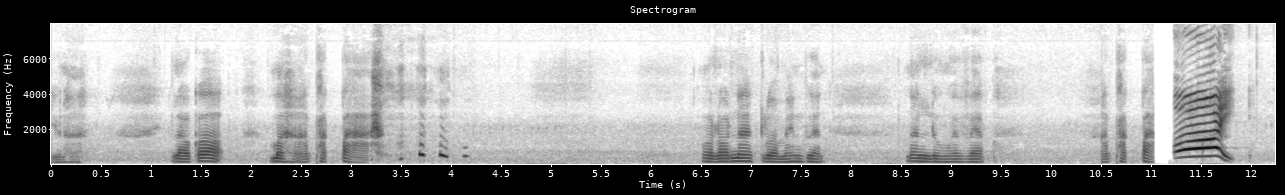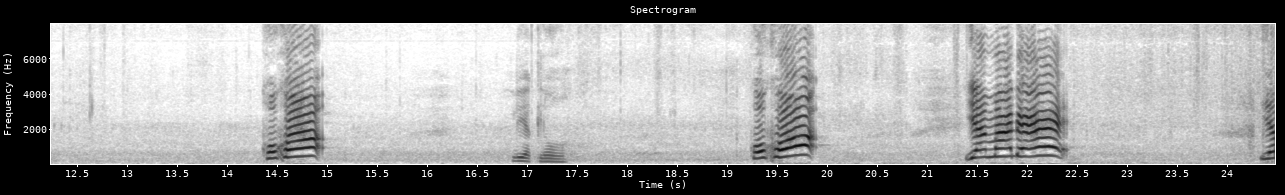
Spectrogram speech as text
อยู่นะคะเราก็มาหาผักป่า หัวเร้อนน่ากลัวไหมเพื่อนๆนั่นลุงแวบๆหาผักป่า โอ้ย โคโค่เรียกลง โคโค่อย่ามาเด้อย่า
